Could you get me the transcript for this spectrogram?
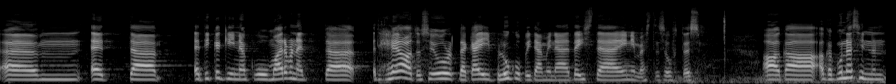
ähm,. et et ikkagi nagu ma arvan, et, et headuse juurde käib lugupidamine teiste inimeste suhtes. aga, aga kuna siin on,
